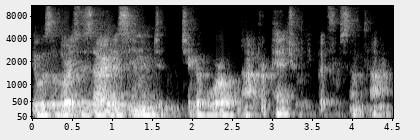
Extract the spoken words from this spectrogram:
It was the Lord's desire to send him to the material world, not perpetually, but for some time.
